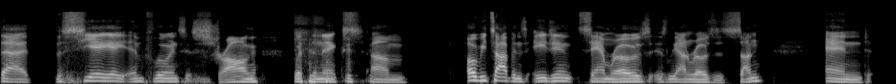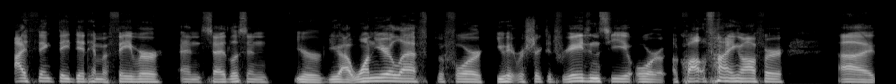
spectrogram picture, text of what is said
that the CAA influence is strong with the Knicks. um, Obi Toppin's agent, Sam Rose, is Leon Rose's son. And I think they did him a favor and said, listen, you're you got one year left before you hit restricted free agency or a qualifying offer. Uh,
